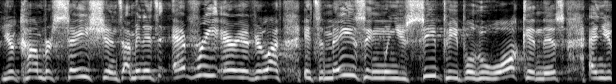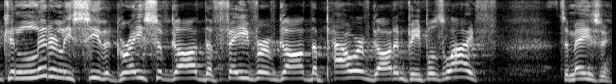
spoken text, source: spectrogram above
your conversations. I mean, it's every area of your life. It's amazing when you see people who walk in this and you can literally see the grace of God, the favor of God, the power of God in people's life. It's amazing.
